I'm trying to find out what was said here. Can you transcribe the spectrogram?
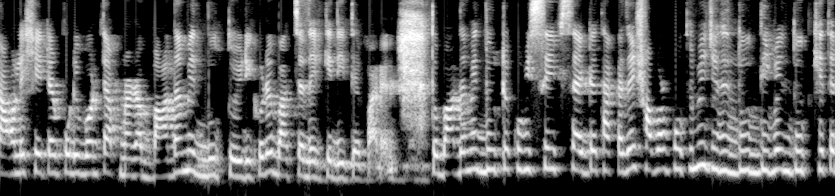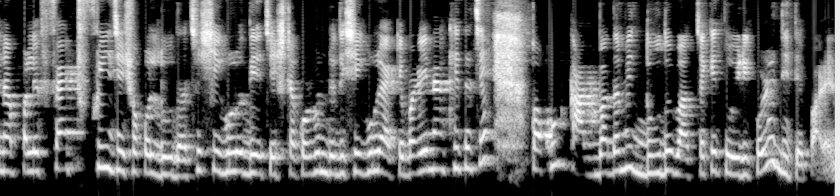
তাহলে সেটার পরিবর্তে আপনারা বাদামের দুধ তৈরি করে বাচ্চাদেরকে দিতে পারেন। তো বাদামের দুধটা খুবই সেফ সাইডে থাকা যায়। সবার প্রথমেই যদি দুধ দিবেন, দুধ খেতে না পারলে ফ্যাট ফ্রি যে সকল দুধ আছে, সেগুলো দিয়ে চেষ্টা করবেন। যদি সেগুলো একেবারেই না খেতে চায়, তখন কাঠবাদামের দুধও বাচ্চাকে তৈরি করে দিতে পারেন।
